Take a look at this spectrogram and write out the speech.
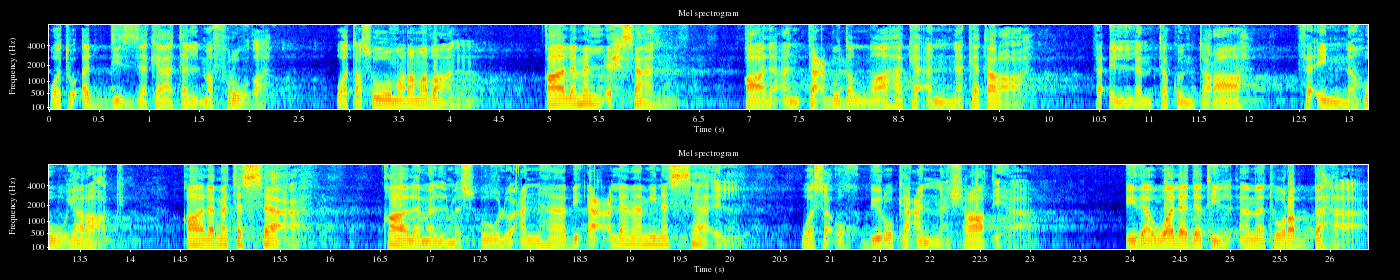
وتؤدي الزكاة المفروضة وتصوم رمضان. قال ما الإحسان؟ قال أن تعبد الله كأنك تراه فإن لم تكن تراه فإنه يراك. قال متى الساعة؟ قال ما المسؤول عنها بأعلم من السائل. وسأخبرك عن اشراطها إذا ولدت الأمة ربها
